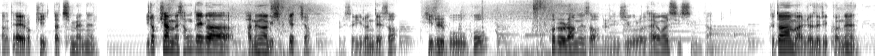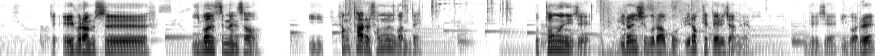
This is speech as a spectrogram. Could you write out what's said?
상대가 이렇게 있다 치면은 이렇게 하면 상대가 반응하기 쉽겠죠. 그래서 이런 데서 길을 모으고 스크롤을 하면서 이런 식으로 사용할 수 있습니다. 그 다음 알려드릴 거는 이제 에이브람스 2번 쓰면서 이 평타를 섞는 건데 보통은 이제 이런 식으로 하고 이렇게 때리잖아요. 근데 이제 이거를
